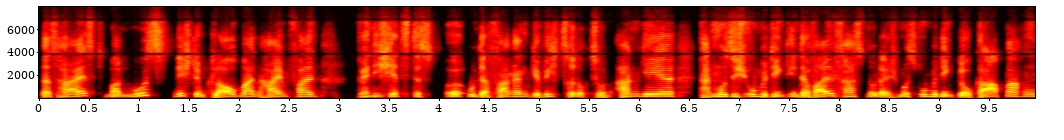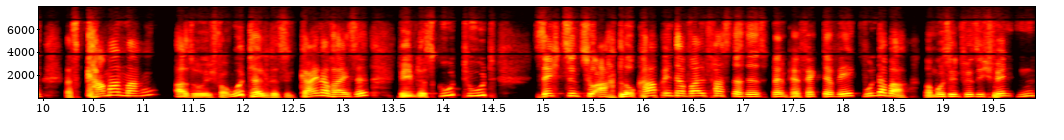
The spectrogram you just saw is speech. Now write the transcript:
Das heißt, man muss nicht im Glauben einheimfallen, wenn ich jetzt das äh, Unterfangen Gewichtsreduktion angehe, dann muss ich unbedingt Intervallfasten oder ich muss unbedingt Low Carb machen. Das kann man machen. Also ich verurteile das in keiner Weise. Wem das gut tut, 16 zu 8 Low Carb Intervall fast, das ist ein perfekter Weg. Wunderbar. Man muss ihn für sich finden.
